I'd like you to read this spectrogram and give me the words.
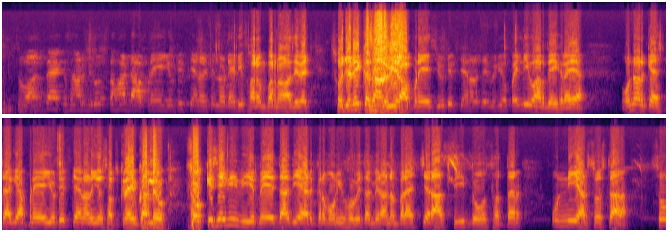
ਸਵਾਗਤ ਹੈ ਕਿਸਾਨ ਵੀਰੋ ਤੁਹਾਡਾ ਆਪਣੇ YouTube channel Dhillon dairy farm Barnala ਦੇ ਵਿੱਚ। ਸੋ ਜਿਹੜੇ ਕਿਸਾਨ ਵੀਰ ਆਪਣੇ ਇਸ YouTube ਚੈਨਲ ਤੇ ਵੀਡੀਓ ਪਹਿਲੀ ਵਾਰ ਦੇਖ ਰਹੇ ਆ ਉਹਨਾਂ ਰਿਕਵੈਸਟ ਹੈ ਕਿ ਆਪਣੇ YouTube ਚੈਨਲ ਨੂੰ ਸਬਸਕ੍ਰਾਈਬ ਕਰ ਲਿਓ। ਸੋ ਕਿਸੇ ਵੀ ਵੀਰ ਨੇ ਇਦਾਂ ਦੀ ਐਡ ਕਰਵਾਉਣੀ ਹੋਵੇ ਤਾਂ ਮੇਰਾ ਨੰਬਰ ਹੈ 8427 19817 ਸੋ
